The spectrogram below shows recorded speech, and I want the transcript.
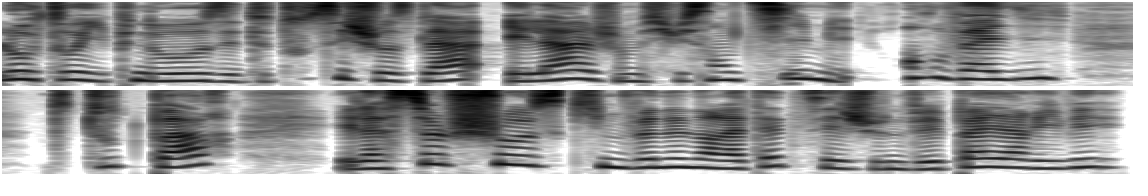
l'auto-hypnose et de toutes ces choses-là. Et là, je me suis sentie mais envahie de toutes parts. Et la seule chose qui me venait dans la tête, c'est je ne vais pas y arriver.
